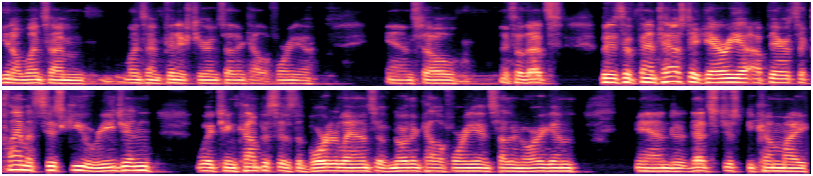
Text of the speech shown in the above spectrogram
you know, once I'm once I'm finished here in Southern California, and so and so that's but it's a fantastic area up there. It's the Klamath-Siskiyou region, which encompasses the borderlands of Northern California and Southern Oregon. And that's just become my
